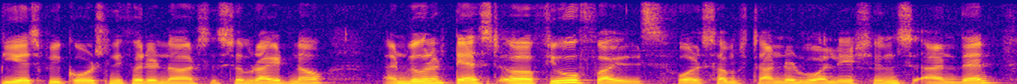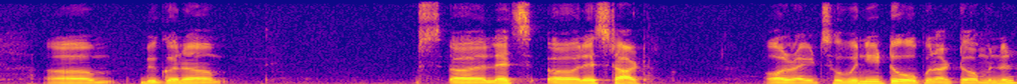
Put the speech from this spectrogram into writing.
php code sniffer in our system right now and we're gonna test a few files for some standard violations and then um, we're gonna uh, let's uh, let's start. All right so we need to open our terminal.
